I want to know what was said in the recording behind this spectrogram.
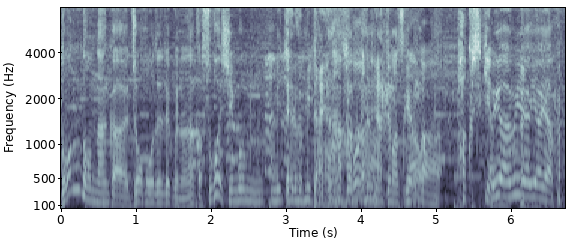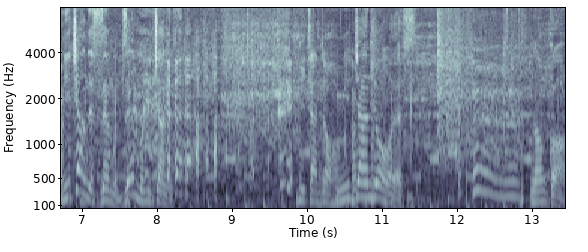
どんどんなんか情報出てくるのなんかすごい新聞見てるみたいな 感じになってますけど。なんか博識やいなやいやいやいや2ちゃんです全部。全部2ちゃんです兄ちゃん情報。2ちゃん情報です。なんか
